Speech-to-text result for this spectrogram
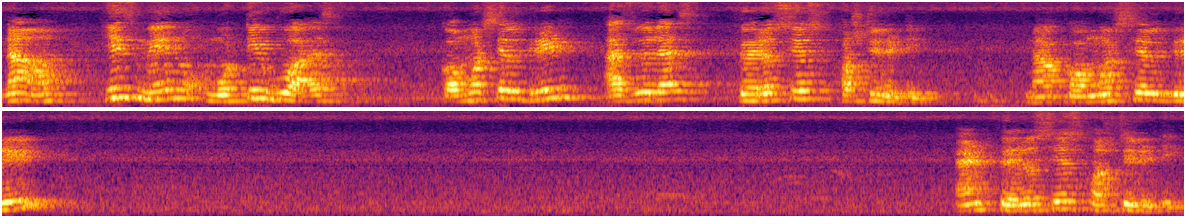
Now, his main motive was commercial greed as well as ferocious hostility. Now, commercial greed and ferocious hostility.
